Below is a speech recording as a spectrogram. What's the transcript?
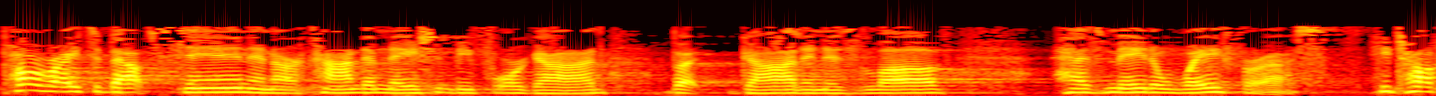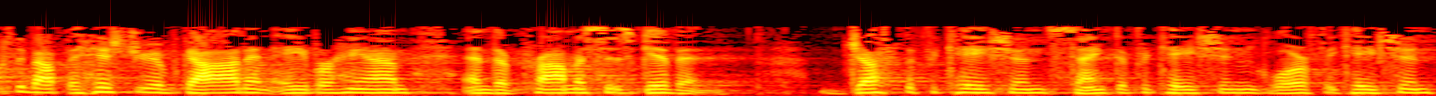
Paul writes about sin and our condemnation before God, but God in his love has made a way for us. He talks about the history of God and Abraham and the promises given. Justification, sanctification, glorification,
